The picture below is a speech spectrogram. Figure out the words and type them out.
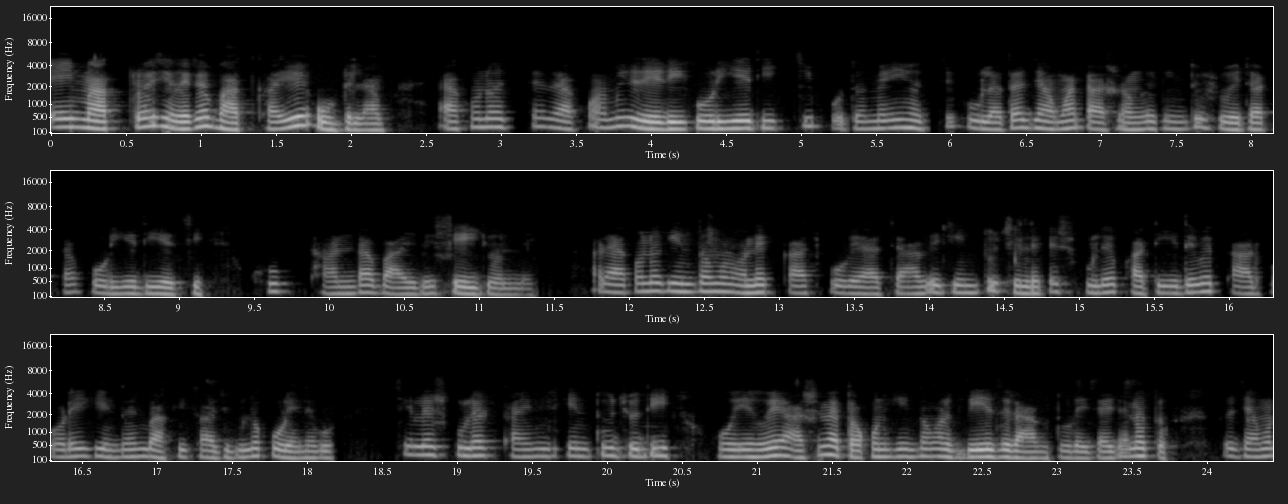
এই মাত্রই ছেলেকে ভাত খাইয়ে উঠলাম। এখন হচ্ছে দেখো, আমি রেডি করিয়ে দিচ্ছি। প্রথমেই হচ্ছে কুলাতা জামা, তার সঙ্গে কিন্তু সোয়েটারটা পরিয়ে দিয়েছি। খুব ঠান্ডা বাইরে সেই জন্যে। আর এখনও কিন্তু আমার অনেক কাজ পড়ে আছে। আগে কিন্তু ছেলেকে স্কুলে পাঠিয়ে দেবে, তারপরেই কিন্তু আমি বাকি কাজগুলো করে নেব। ছেলের স্কুলের টাইম কিন্তু যদি হয়ে হয়ে আসে না, তখন কিন্তু আমার বেশ রাগ ধরে যায়, জানো তো? তো যেমন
